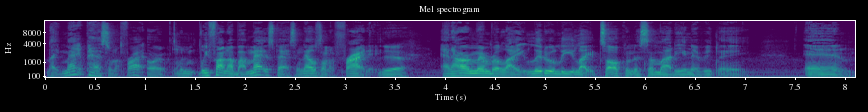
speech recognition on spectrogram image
like Matt passed on a Friday, or when we found out about Mac's passing, that was on a Friday. Yeah. And I remember like literally like talking to somebody and everything, and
